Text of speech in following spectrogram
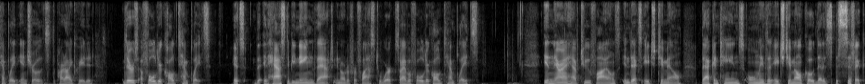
template intro. That's the part I created. There's a folder called templates. It's it has to be named that in order for Flask to work. So I have a folder called templates. In there I have two files, index.html that contains only the HTML code that is specific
